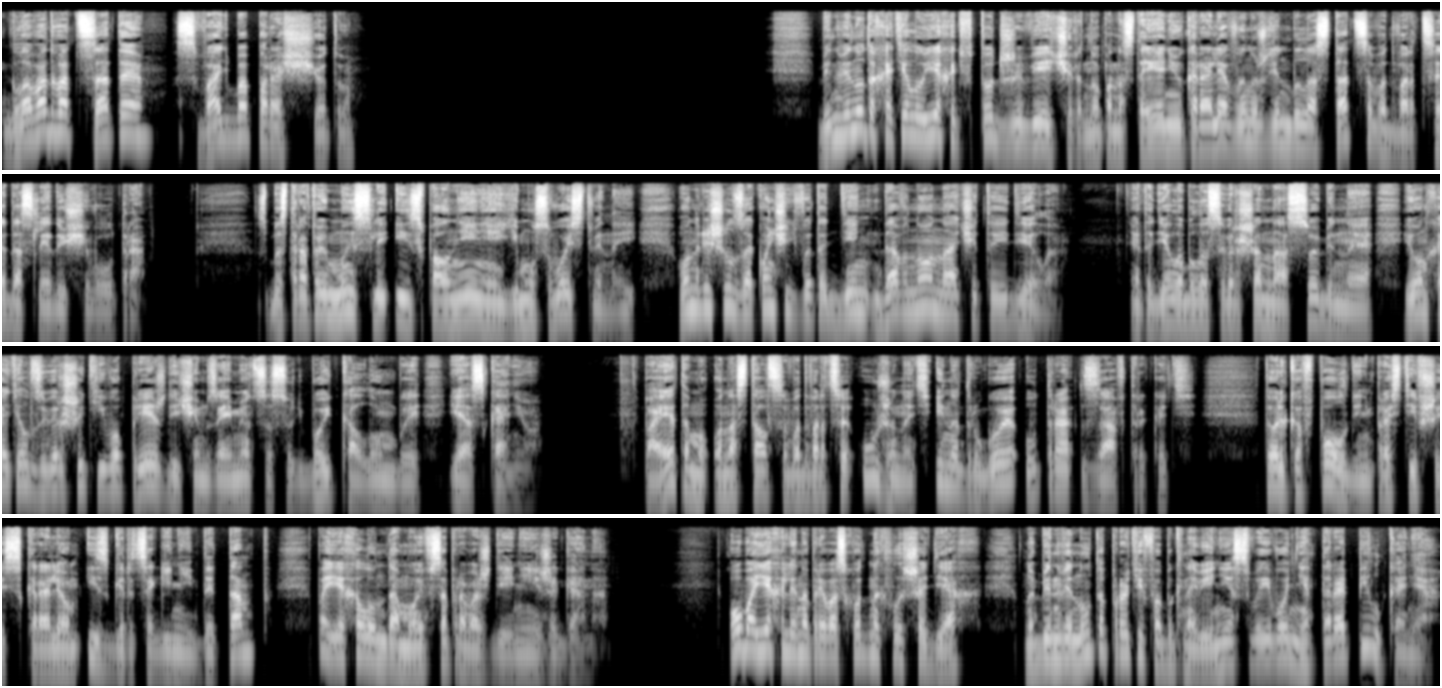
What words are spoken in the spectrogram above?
Глава 20. Свадьба по расчету. Бенвенуто хотел уехать в тот же вечер, но по настоянию короля вынужден был остаться во дворце до следующего утра. С быстротой мысли и исполнения ему свойственной, он решил закончить в этот день давно начатое дело. Это дело было совершенно особенное, и он хотел завершить его прежде, чем займется судьбой Колумбы и Асканио. Поэтому он остался во дворце ужинать и на другое утро завтракать. Только в полдень, простившись с королем и с герцогиней де Тамп, поехал он домой в сопровождении Жигана. Оба ехали на превосходных лошадях, но Бенвенуто против обыкновения своего не торопил коня.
